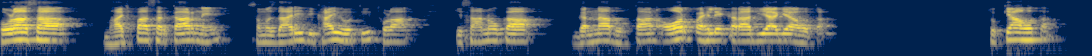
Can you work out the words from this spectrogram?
थोड़ा सा भाजपा सरकार ने समझदारी दिखाई होती, थोड़ा किसानों का गन्ना भुगतान और पहले करा दिया गया होता तो क्या होता?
